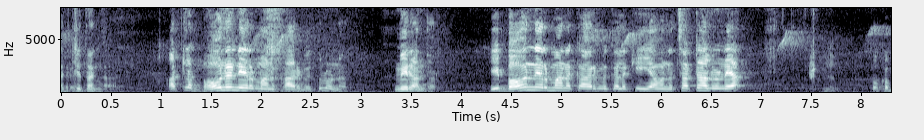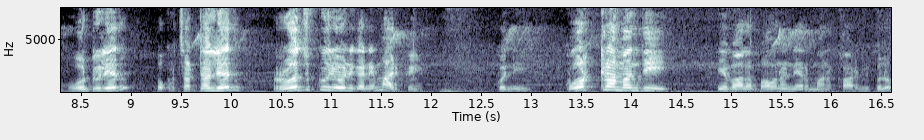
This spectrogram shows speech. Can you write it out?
ఖచ్చితంగా. అట్లా భవన నిర్మాణ కార్మికులు ఉన్నారు మీరందరూ. ఈ భవన నిర్మాణ కార్మికులకి ఏమైనా చట్టాలు ఉన్నాయా? ఒక బోర్డు లేదు ఒక చట్టం లేదు. రోజు కూలిగానే మారిపోయింది. కొన్ని కోట్ల మంది ఇవాళ భవన నిర్మాణ కార్మికులు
